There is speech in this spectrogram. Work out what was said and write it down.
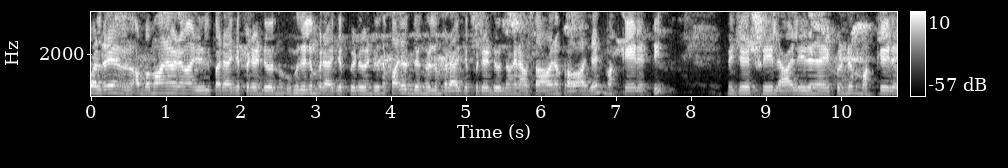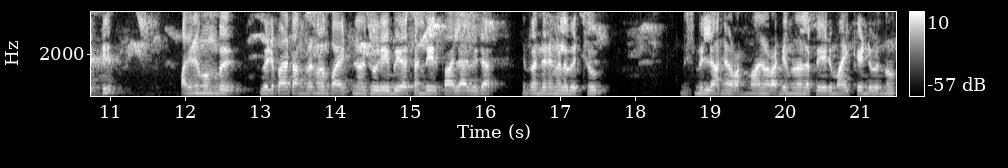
വളരെ അപമാനകരമായ രീതിയിൽ പരാജയപ്പെടേണ്ടി വന്നു. ഉഹുദിലും പരാജയപ്പെടേണ്ടി വന്നു. പല യുദ്ധങ്ങളിലും പരാജയപ്പെടേണ്ടി വന്നു. അങ്ങനെ അവസാനം പ്രവാചകൻ മക്കയിലെത്തി. വിജയശ്രീ ലാളിതനായിക്കൊണ്ട് മക്കയിലെത്തി. അതിനു മുമ്പ് ഇവർ പല തന്ത്രങ്ങളും പയറ്റി വെച്ചു. ഉദീബിയ സന്ധിയിൽ പലവിധ നിബന്ധനകൾ വെച്ചു. ബിസ്മില്ലാഹി റഹ്മാൻ റഹീം എന്നുള്ള പേര് മായ്ക്കേണ്ടി വന്നു.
